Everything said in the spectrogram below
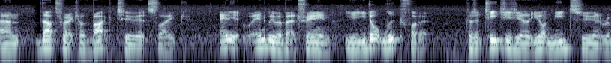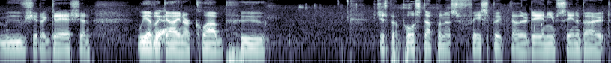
and that's where it comes back to. It's like any anybody with a bit of training, you, you don't look for it because it teaches you that you don't need to, and it removes your aggression. We have a guy in our club who just put a post up on his Facebook the other day, and he was saying about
